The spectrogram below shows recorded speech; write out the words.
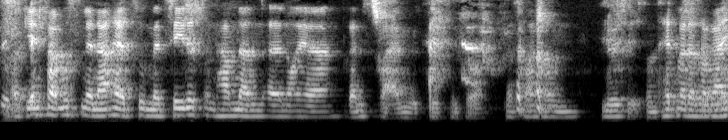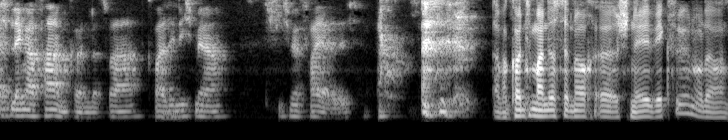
denn? Auf jeden Fall mussten wir nachher zu Mercedes und haben dann äh, neue Bremsscheiben gekriegt und so. Das war schon nötig. Sonst hätten wir das auch gar nicht länger fahren können. Das war quasi nicht mehr, nicht mehr feierlich. Aber konnte man das dann noch äh, schnell wechseln oder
